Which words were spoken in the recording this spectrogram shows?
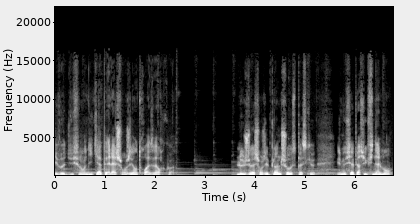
Et votre vue sur le handicap, elle a changé en trois heures, quoi le jeu a changé plein de choses parce que je me suis aperçu que finalement,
